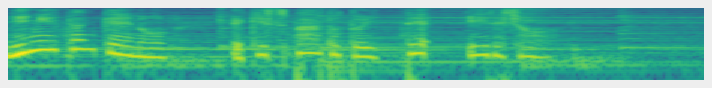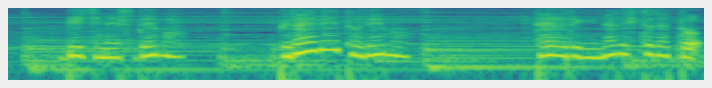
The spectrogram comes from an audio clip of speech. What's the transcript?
人間関係のエキスパートと言っていいでしょう。ビジネスでも、プライベートでも、頼りになる人だと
